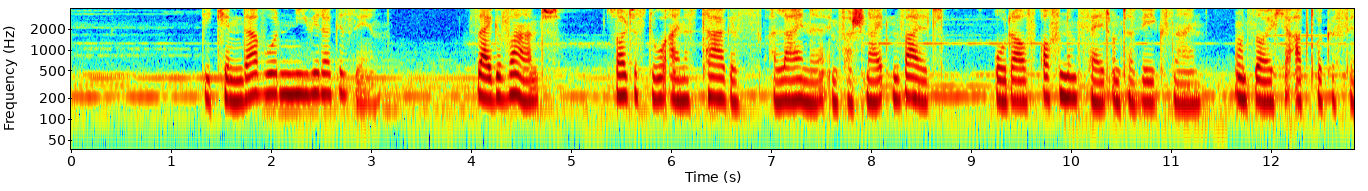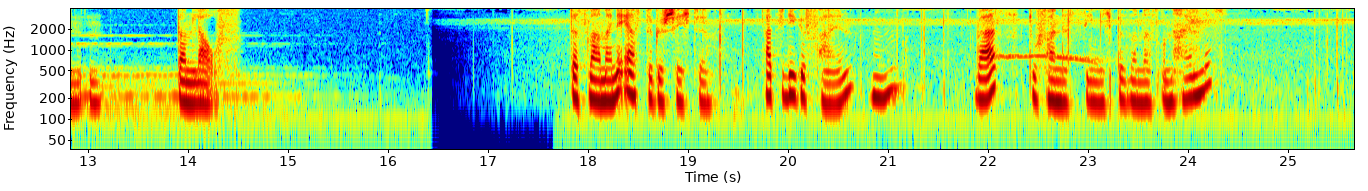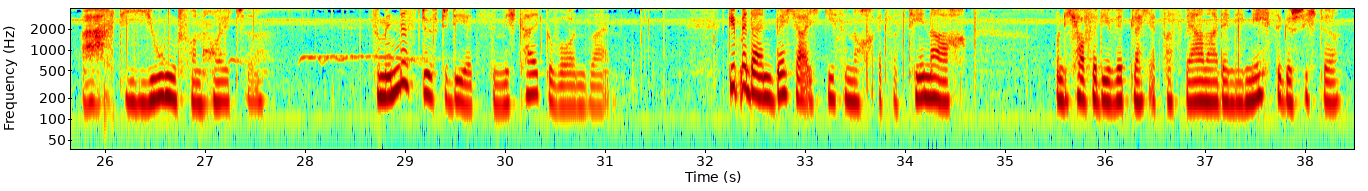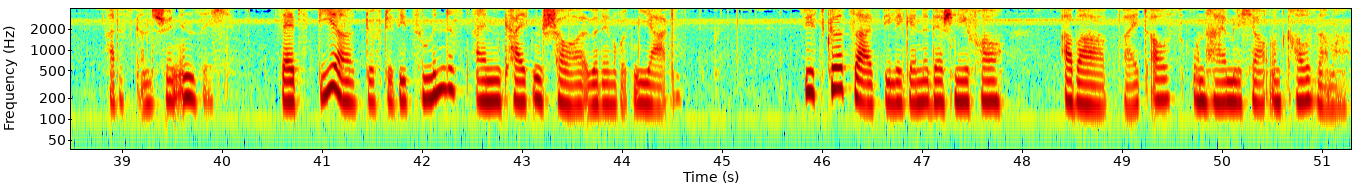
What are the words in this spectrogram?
Die Kinder wurden nie wieder gesehen. Sei gewarnt, solltest du eines Tages alleine im verschneiten Wald oder auf offenem Feld unterwegs sein und solche Abdrücke finden, dann lauf. Das war meine erste Geschichte. Hat sie dir gefallen? Mhm. Was? Du fandest sie nicht besonders unheimlich? Ach, die Jugend von heute. Zumindest dürfte dir jetzt ziemlich kalt geworden sein. Gib mir deinen Becher, ich gieße noch etwas Tee nach. Und ich hoffe, dir wird gleich etwas wärmer, denn die nächste Geschichte hat es ganz schön in sich. Selbst dir dürfte sie zumindest einen kalten Schauer über den Rücken jagen. Sie ist kürzer als die Legende der Schneefrau, aber weitaus unheimlicher und grausamer.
